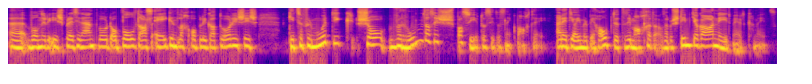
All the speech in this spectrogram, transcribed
äh, wo er ist Präsident wurde, obwohl das eigentlich obligatorisch ist. Gibt es eine Vermutung schon, warum das ist passiert, dass sie das nicht gemacht haben? Er hat ja immer behauptet, sie machen das, aber stimmt ja gar nicht, merken wir jetzt.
